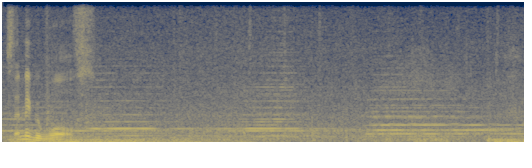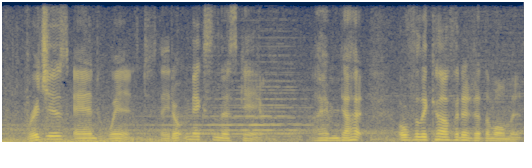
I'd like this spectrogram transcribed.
Except maybe wolves. Bridges and wind. They don't mix in this game. I am not overly confident at the moment.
